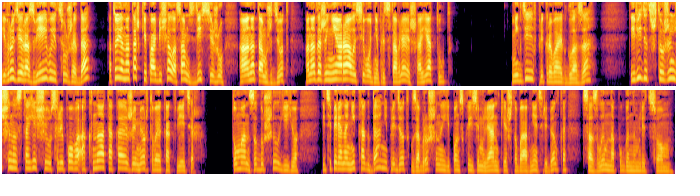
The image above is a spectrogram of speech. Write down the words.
И вроде развеивается уже, да? А то я Наташке пообещал, а сам здесь сижу, а она там ждет. Она даже не орала сегодня, представляешь, а я тут». Нигдеев прикрывает глаза и видит, что женщина, стоящая у слепого окна, такая же мертвая, как ветер. Туман задушил ее, и теперь она никогда не придет к заброшенной японской землянке, чтобы обнять ребенка со злым напуганным лицом.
